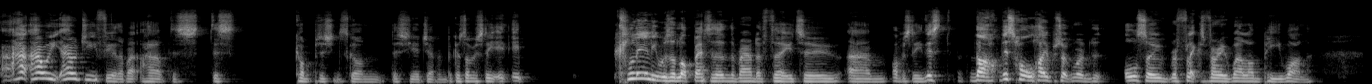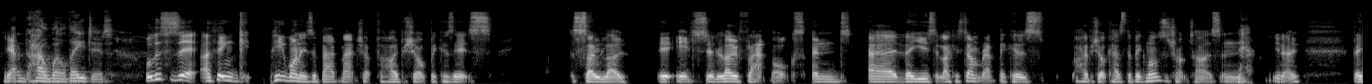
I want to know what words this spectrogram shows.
how how, you- how do you feel about how this this competition's gone this year, Jevan? Because obviously it, it clearly was a lot better than the round of 32. Um, obviously this the, this whole Hypershock run also reflects very well on P1 Yeah. and how well they did. Well, this is it. I think P1 is a bad matchup for Hypershock because it's so low. It, it's a low flat box, and uh, they use it like a stunt wrap because Hypershock has the big monster truck tires, and you know they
